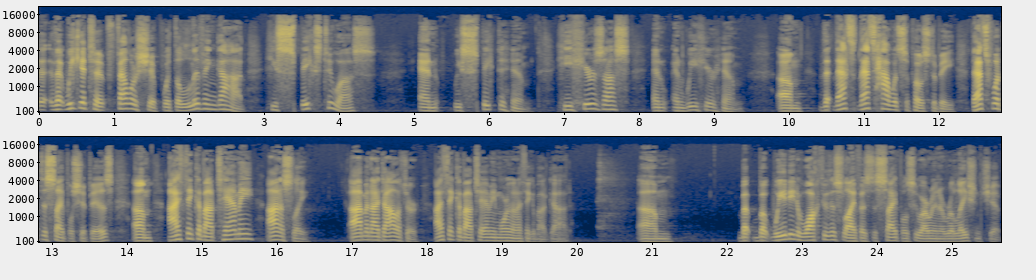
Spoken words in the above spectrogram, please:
uh, that we get to fellowship with the living God. He speaks to us and we speak to him. He hears us and, and we hear him. Um, that's, that's how it's supposed to be. That's what discipleship is. Um, I think about Tammy, honestly, I'm an idolater. I think about Tammy more than I think about God. Um, but, but we need to walk through this life as disciples who are in a relationship.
